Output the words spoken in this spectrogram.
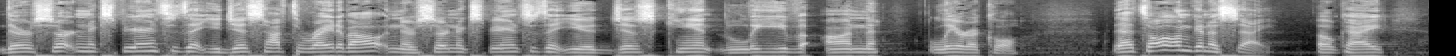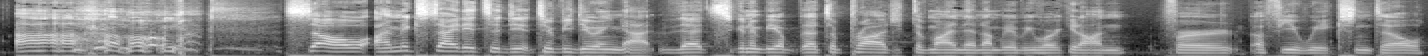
there are certain experiences that you just have to write about, and there are certain experiences that you just can't leave unlyrical. That's all I'm gonna say. Okay. Um, so I'm excited to do, to be doing that. That's gonna be a that's a project of mine that I'm gonna be working on for a few weeks until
